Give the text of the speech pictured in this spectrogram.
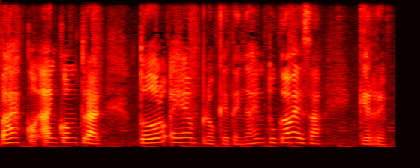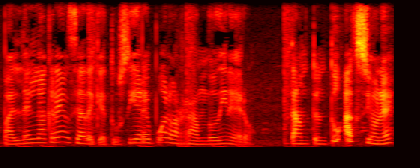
vas a encontrar todos los ejemplos que tengas en tu cabeza que respalden la creencia de que tú sí eres bueno ahorrando dinero, tanto en tus acciones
